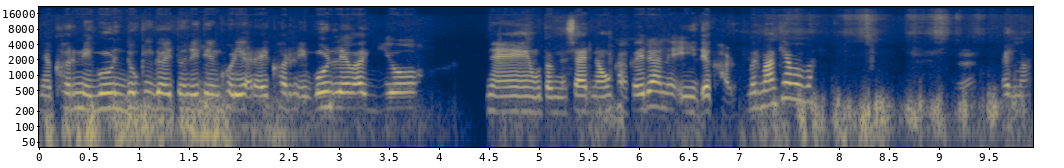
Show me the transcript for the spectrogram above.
ને ખરની ગુણ દુખી ગઈ તો નીતિન ખોડિયારા ખરની ગુણ લેવા ગયો. ને હું તમને શાયરના ઓઘા કર્યા ને ઈ દેખાડું. મારી માં ક્યાં બાબા? મારી માં.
